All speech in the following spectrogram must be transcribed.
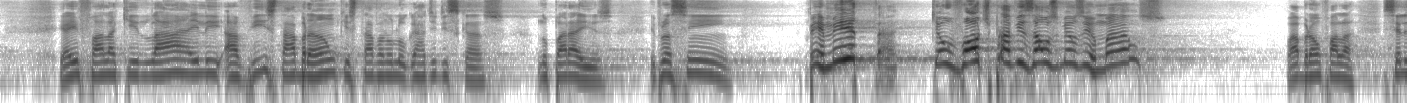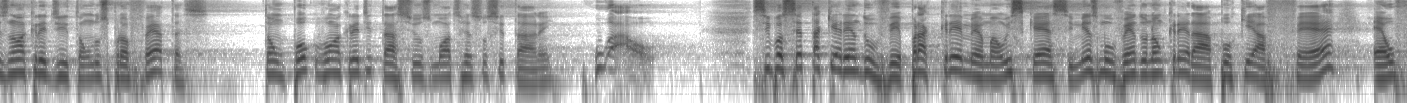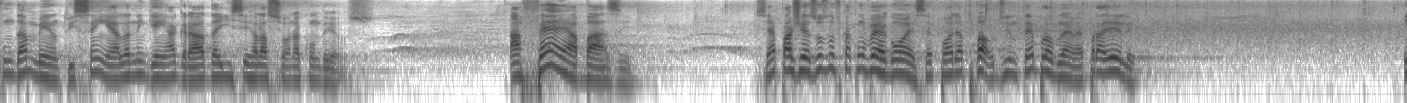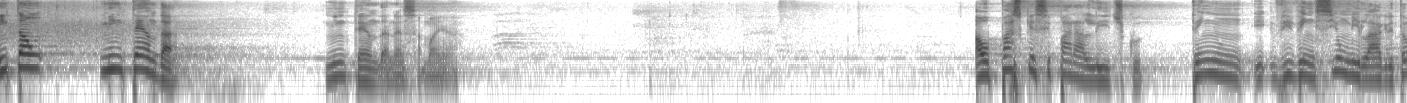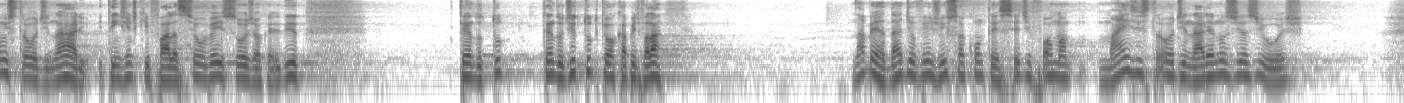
E aí fala que lá ele avista Abraão que estava no lugar de descanso, no paraíso. E falou assim: permita que eu volte para avisar os meus irmãos. O Abraão fala: se eles não acreditam nos profetas, tão pouco vão acreditar se os mortos ressuscitarem. Uau! Se você está querendo ver para crer, meu irmão, esquece, mesmo vendo não crerá, porque a fé é o fundamento e sem ela ninguém agrada e se relaciona com Deus. A fé é a base. Se é para Jesus, não ficar com vergonha, você pode aplaudir, não tem problema, é para Ele. Então, me entenda, me entenda nessa manhã. Ao passo que esse paralítico tem um, vivencia um milagre tão extraordinário, e tem gente que fala, se eu ver isso hoje, eu acredito, tendo, tudo, tendo dito tudo que eu acabei de falar, na verdade eu vejo isso acontecer de forma mais extraordinária nos dias de hoje.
